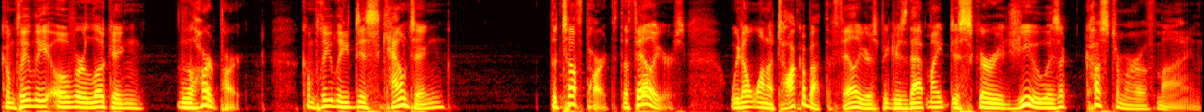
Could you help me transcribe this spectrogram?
Completely overlooking the hard part, completely discounting the tough parts, the failures. We don't want to talk about the failures because that might discourage you as a customer of mine.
